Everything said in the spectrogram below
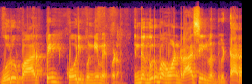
குரு பார்ப்பின் கோடி புண்ணியம் ஏற்படும். இந்த குரு பகவான் ராசியில் வந்து விட்டார்.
